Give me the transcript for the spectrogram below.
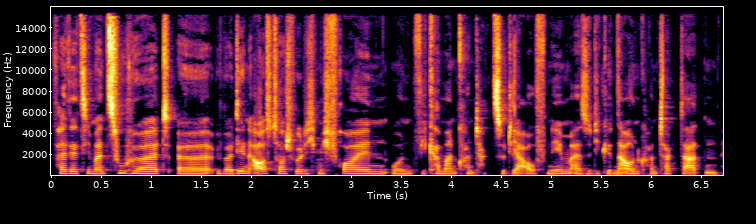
falls jetzt jemand zuhört, äh, über den Austausch würde ich mich freuen und wie kann man Kontakt zu dir aufnehmen? Also die genauen Kontaktdaten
